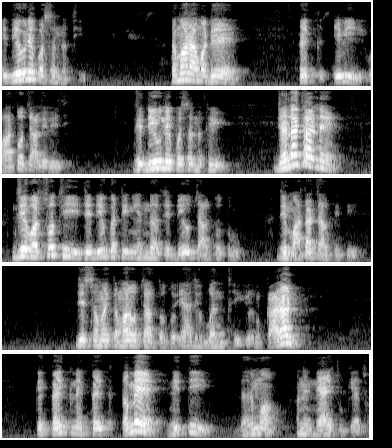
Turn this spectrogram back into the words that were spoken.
એ દેવને પસંદ નથી. તમારા મઢે કંઈક એવી વાતો ચાલી રહી છે, જે દેવને પસંદ નથી. જેના કારણે જે વર્ષોથી જે દેવગતિની અંદર જે દેવ ચાલતું હતું, જે માતા ચાલતી હતી, જે સમય તમારો ચાલતો હતો, એ આજે બંધ થઈ ગયો. એનું કારણ કે કંઈક ને કંઈક તમે નીતિ, ધર્મ અને ન્યાય ચૂક્યા છો.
